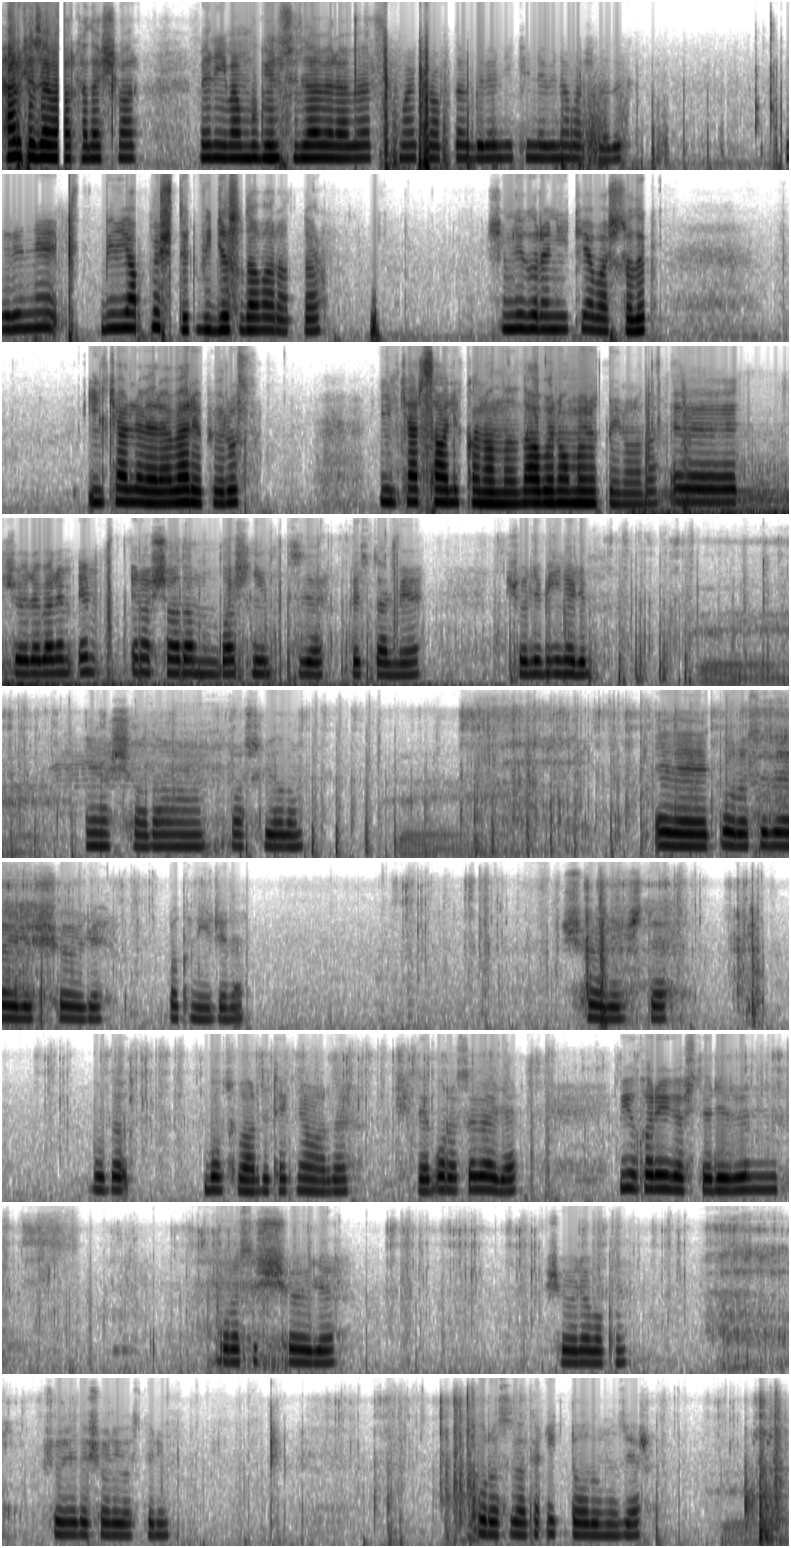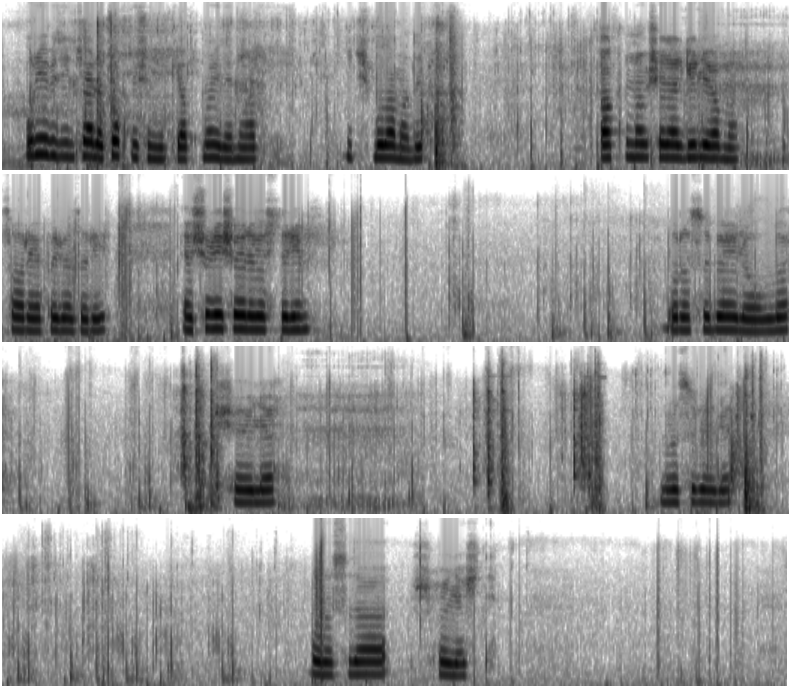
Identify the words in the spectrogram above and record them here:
Herkese merhaba arkadaşlar. Ben İman. Bugün sizlerle beraber Minecraft'ta Granny 2'nin evine başladık. Granny bir yapmıştık. Videosu da var hatta. Şimdi Granny 2'ye başladık. İlker'le beraber yapıyoruz. İlker Salih kanalına da abone olmayı unutmayın ona da. Evet. Şöyle ben en, en, en aşağıdan başlayayım size göstermeye. Şöyle bir inelim. En aşağıdan başlayalım. Evet burası böyle şöyle. Bakın iyicene. Şöyle işte. Burada bot vardı, tekne vardı. İşte burası böyle. Bir yukarıyı gösteririm. Burası şöyle. Şöyle bakın. Şöyle de şöyle göstereyim. Burası zaten ilk doğduğumuz yer. Buraya biz İlker'le çok düşündük yapmayı da ne yap hiç bulamadık. Aklıma bir şeyler geliyor ama sonra yapacağız orayı. Evet, şurayı şöyle göstereyim. Burası böyle oldu. Şöyle. Burası böyle. Burası da şöyle işte.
